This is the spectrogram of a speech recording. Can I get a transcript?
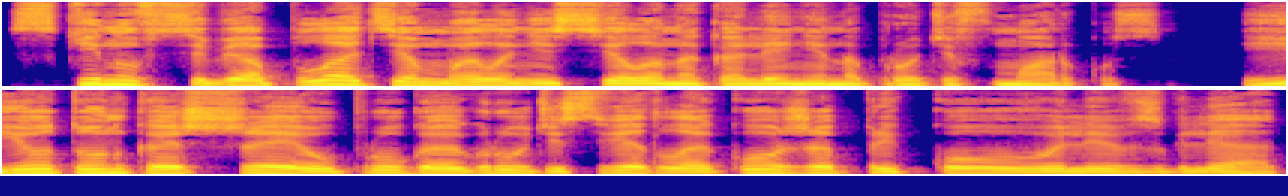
Скинув с себя платье, Мелани села на колени напротив Маркуса. Ее тонкая шея, упругая грудь и светлая кожа приковывали взгляд.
